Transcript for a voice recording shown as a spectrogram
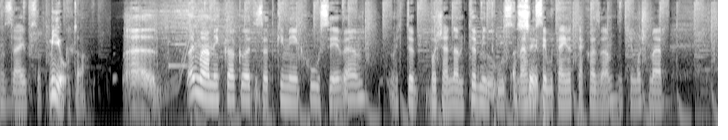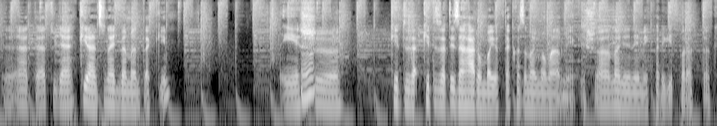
hozzájuk szoktunk. Mióta? Nagymamámékkal költözött ki még 20 éve, vagy több, bocsánat, nem, több mint Ú, 20, az mert szép. 20 év után jöttek haza, úgyhogy most már eltelt, ugye 91-ben mentek ki, és Hm? ö, 2000 2013-ban jöttek haza nagymamámék, és a nagynénémék pedig itt maradtak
